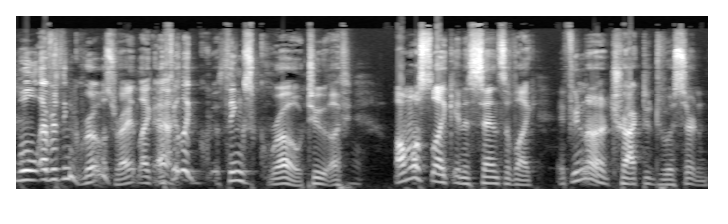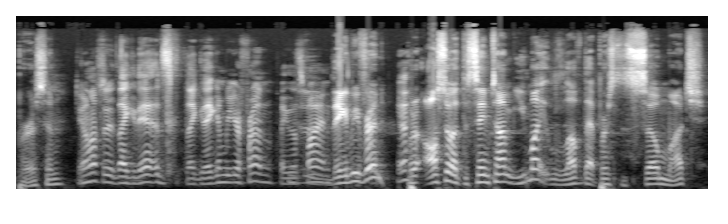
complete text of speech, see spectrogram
well, everything grows, right? Like I feel like things grow too. Like, almost like in a sense of like if you're not attracted to a certain person, You don't have to like they- it's like they can be your friend. Like that's fine. they can be a friend. Yeah. But also at the same time, you might love that person so much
